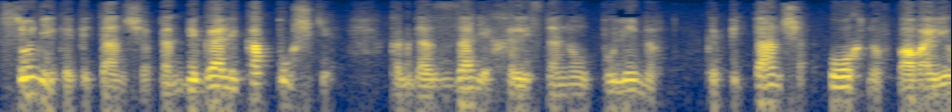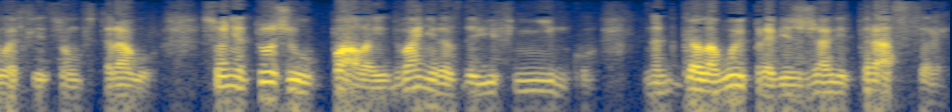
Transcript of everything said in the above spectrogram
Соня и капитанша подбегали к опушке, когда сзади хлестанул пулемет. Капитанша, охнув, повалилась лицом в траву. Соня тоже упала, едва не раздавив Нинку. Над головой провизжали трассеры.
